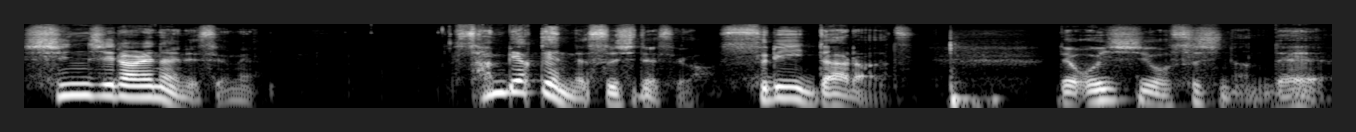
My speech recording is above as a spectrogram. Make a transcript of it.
信じられないですよね。300円で寿司ですよ。3ダラーズ。で美味しいお寿司なんで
